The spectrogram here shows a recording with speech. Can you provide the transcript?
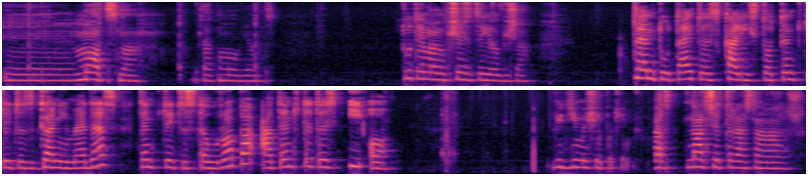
yy, mocna, tak mówiąc. Tutaj mamy księżyca Jowisza. Ten tutaj to jest Kalisto, ten tutaj to jest Ganymedes, ten tutaj to jest Europa, a ten tutaj to jest Io. Widzimy się po cięciu. Nadszedł teraz nasz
